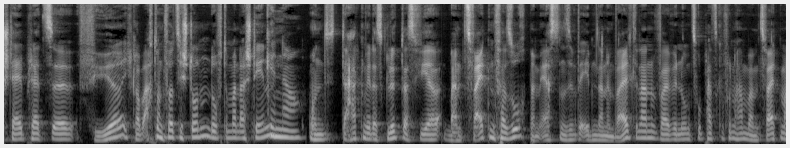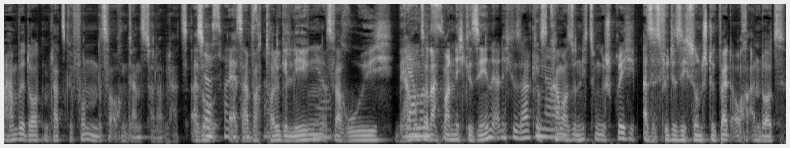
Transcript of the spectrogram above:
Wohnmobilstellplätze für, ich glaube, 48 Stunden durfte man da stehen. Genau. Und da hatten wir das Glück, dass wir beim zweiten Versuch, beim ersten sind wir eben dann im Wald gelandet, weil wir nirgendwo Platz gefunden haben. Beim zweiten Mal haben wir dort einen Platz gefunden und das war auch ein ganz toller Platz. Also er ist einfach toll gelegen, ja. es war ruhig. Wir, Wir haben haben unsere uns- Nachbarn nicht gesehen, ehrlich gesagt. Das Genau. kam also nicht zum Gespräch. Also es fühlte sich so ein Stück weit auch an dort,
